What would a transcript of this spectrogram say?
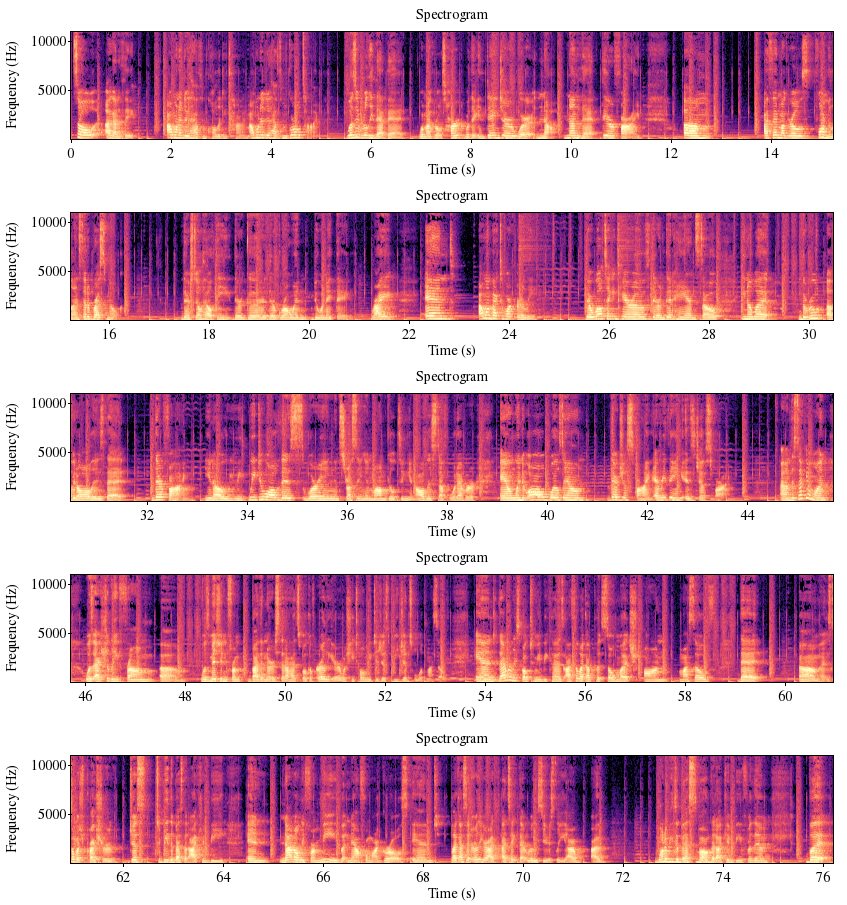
So I gotta think. I wanted to have some quality time. I wanted to have some girl time. Was it really that bad? Were my girls hurt? Were they in danger? Were no, none of that. They're fine. Um, I fed my girls formula instead of breast milk. They're still healthy. They're good. They're growing, doing their thing, right? And I went back to work early they're well taken care of, they're in good hands. So, you know what? The root of it all is that they're fine. You know, we, we do all this worrying and stressing and mom guilting and all this stuff, whatever. And when it all boils down, they're just fine. Everything is just fine. Um, the second one was actually from um, was mentioned from by the nurse that I had spoke of earlier, where she told me to just be gentle with myself, and that really spoke to me because I feel like I put so much on myself that um, so much pressure just to be the best that I can be, and not only for me but now for my girls. And like I said earlier, I, I take that really seriously. I I want to be the best mom that I can be for them but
